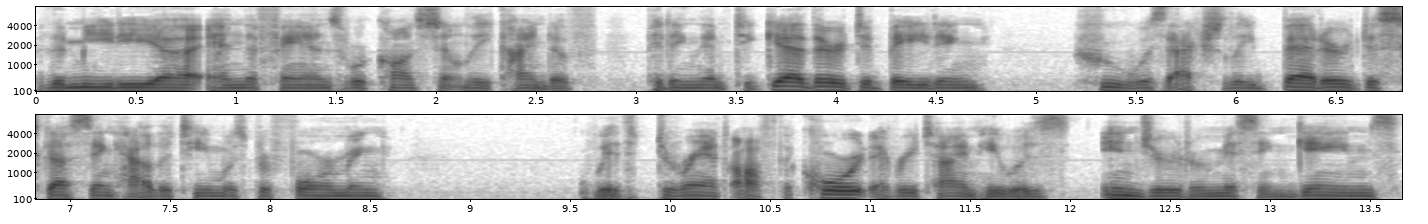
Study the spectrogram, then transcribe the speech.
the media and the fans were constantly kind of pitting them together, debating who was actually better, discussing how the team was performing with Durant off the court every time he was injured or missing games.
